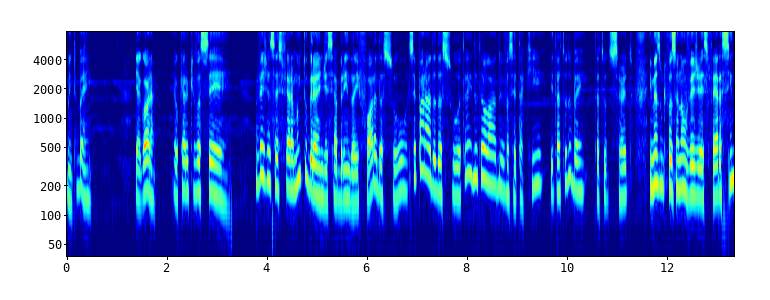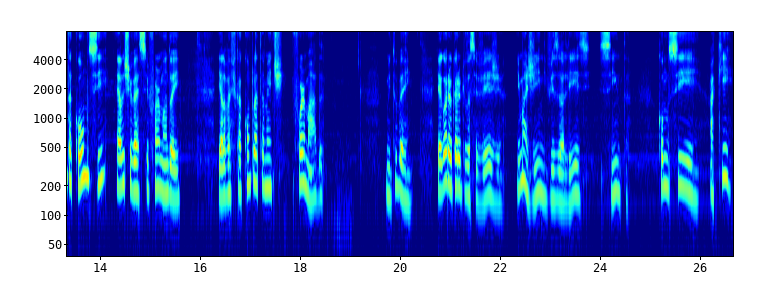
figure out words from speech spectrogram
Muito bem. E agora, eu quero que você veja essa esfera muito grande se abrindo aí fora da sua, separada da sua, tá aí do teu lado e você tá aqui e tá tudo bem, tá tudo certo. E mesmo que você não veja a esfera, sinta como se ela estivesse se formando aí. E ela vai ficar completamente formada. Muito bem. E agora eu quero que você veja, imagine, visualize, sinta como se aqui,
